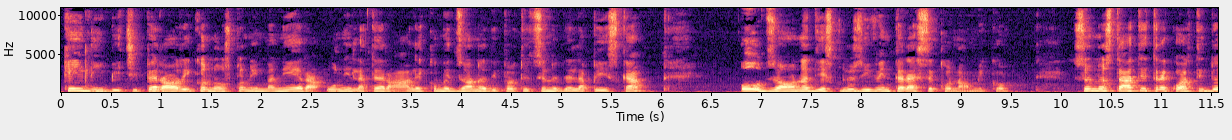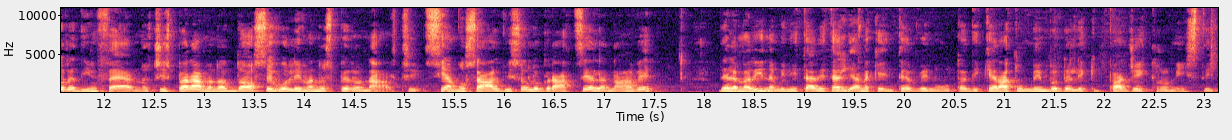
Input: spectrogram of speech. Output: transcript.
che i libici però riconoscono in maniera unilaterale come zona di protezione della pesca o zona di esclusivo interesse economico. Sono stati tre quarti d'ora di inferno, ci sparavano addosso e volevano speronarci. Siamo salvi solo grazie alla nave della Marina Militare Italiana che è intervenuta, ha dichiarato un membro dell'equipaggio ai cronisti.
